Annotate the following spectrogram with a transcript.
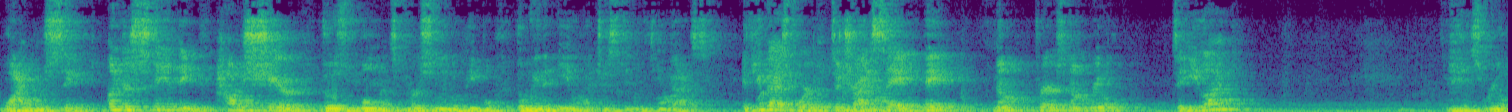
why we're saved, understanding how to share those moments personally with people the way that Eli just did with you guys. If you guys were to try to say, hey, no, prayer's not real, to Eli, it's real.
